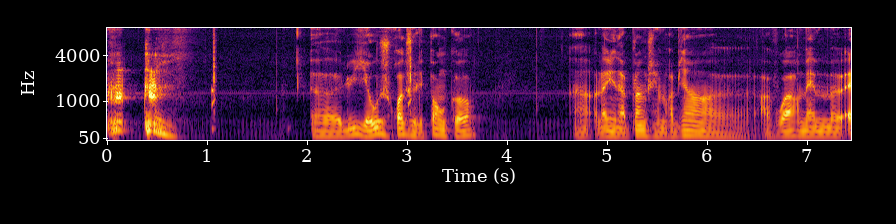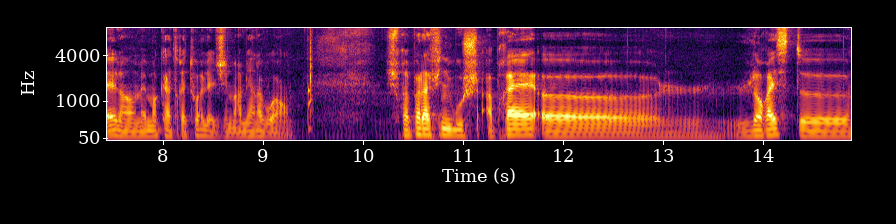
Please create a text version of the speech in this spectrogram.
Hein. Euh, lui, Yao, je crois que je ne l'ai pas encore. là, il y en a plein que j'aimerais bien euh, avoir. Même elle, même en 4 étoiles, j'aimerais bien l'avoir je ferai pas la fine bouche. Après, euh, le reste, euh,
